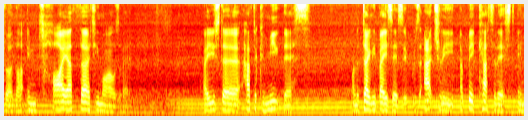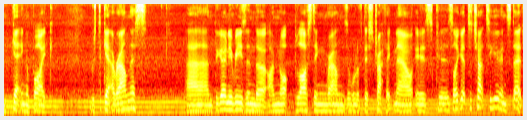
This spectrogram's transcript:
for the entire 30 miles of it. I used to have to commute this on a daily basis. It was actually a big catalyst in getting a bike was to get around this and the only reason that I'm not blasting around all of this traffic now is because I get to chat to you instead.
